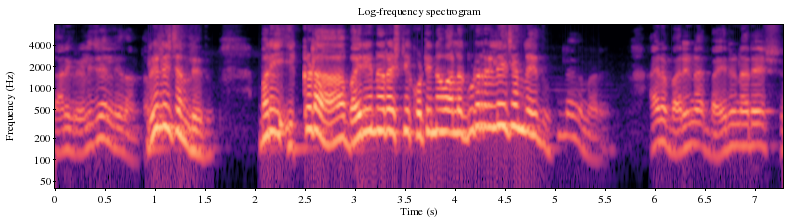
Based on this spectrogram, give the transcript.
దానికి రిలీజియన్ లేదంట రిలీజన్ లేదు. మరి ఇక్కడ బైరీ నరేష్ని కొట్టిన వాళ్ళకు కూడా రిలీజన్ లేదు. లేదు మరి. ఆయన బైరి బైరి నరేష్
